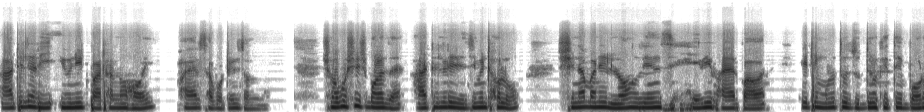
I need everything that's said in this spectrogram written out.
আর্টিলারি ইউনিট পাঠানো হয় ফায়ার সাপোর্টের জন্য। সর্বশেষ বলা যায়, আর্টিলারি রেজিমেন্ট হল সেনাবাহিনীর long range heavy fire power এটি মূলত যুদ্ধক্ষেত্রে বড়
